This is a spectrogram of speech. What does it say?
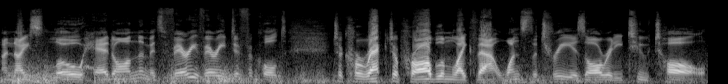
a nice low head on them. It's very, very difficult to correct a problem like that once the tree is already too tall.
